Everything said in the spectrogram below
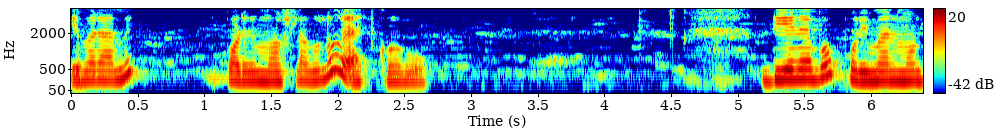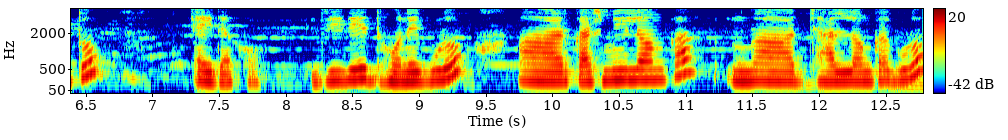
এবার আমি পরের মশলাগুলো অ্যাড করব। দিয়ে নেব পরিমাণ মতো। এই দেখো, জিরে, ধনে গুঁড়ো আর কাশ্মীরি লঙ্কা আর ঝাল লঙ্কার গুঁড়ো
